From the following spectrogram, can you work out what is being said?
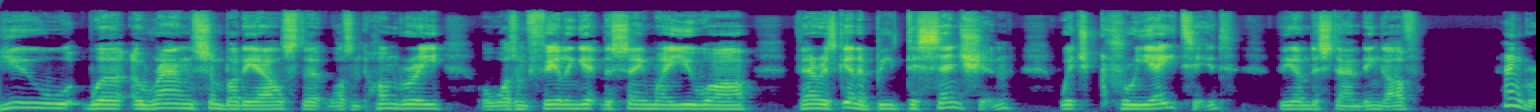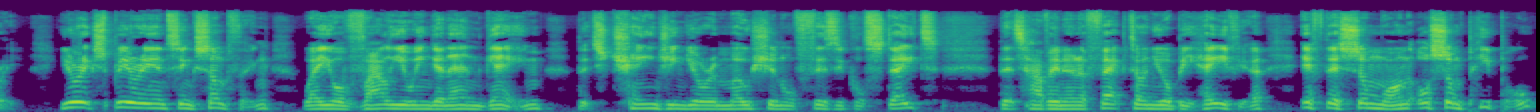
you were around somebody else that wasn't hungry or wasn't feeling it the same way you are, there is going to be dissension, which created the understanding of hungry. You're experiencing something where you're valuing an end game that's changing your emotional, physical state, that's having an effect on your behavior. If there's someone or some people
